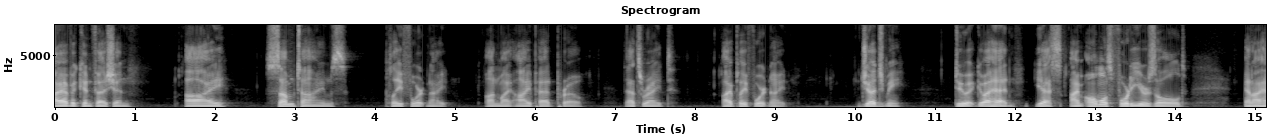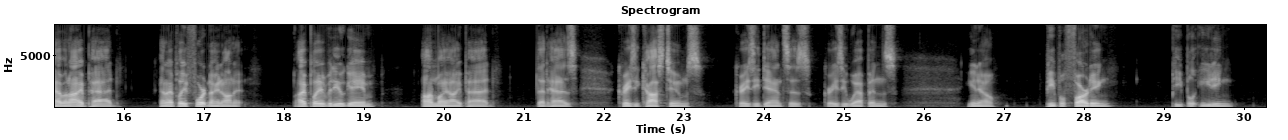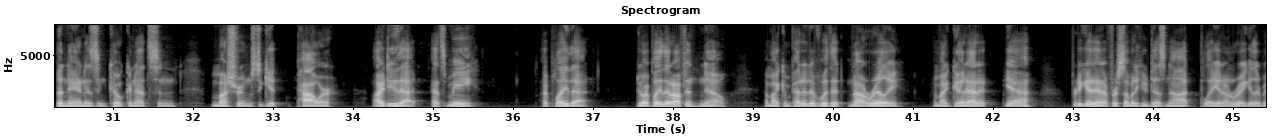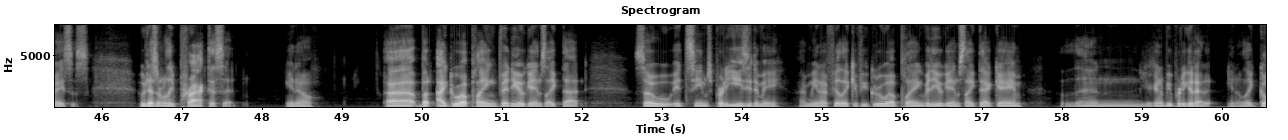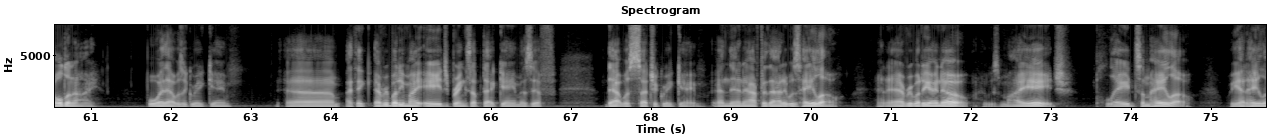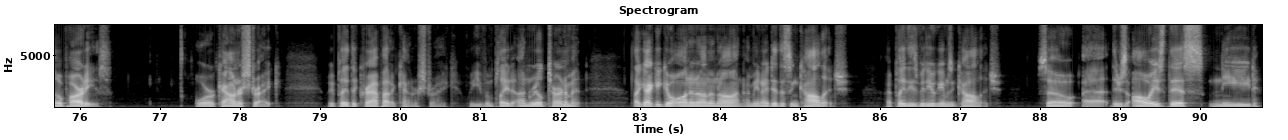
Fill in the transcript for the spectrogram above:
I have a confession. I sometimes play Fortnite on my iPad Pro. That's right. I play Fortnite. Judge me. Do it. Go ahead. Yes, I'm almost 40 years old and I have an iPad and I play Fortnite on it. I play a video game on my iPad that has crazy costumes, crazy dances, crazy weapons, you know, people farting, people eating bananas and coconuts and mushrooms to get power. I do that. That's me. I play that. Do I play that often? No. Am I competitive with it? Not really. Am I good at it? Yeah. Pretty good at it for somebody who does not play it on a regular basis, who doesn't really practice it, you know. Uh, but I grew up playing video games like that. So it seems pretty easy to me. I mean, I feel like if you grew up playing video games like that game, then you're going to be pretty good at it. You know, like GoldenEye. Boy, that was a great game. Um, I think everybody my age brings up that game as if that was such a great game. And then after that, it was Halo. And everybody I know who's my age played some Halo. We had Halo parties or Counter Strike. We played the crap out of Counter Strike. We even played Unreal Tournament. Like I could go on and on and on. I mean, I did this in college. I played these video games in college. So uh, there's always this need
